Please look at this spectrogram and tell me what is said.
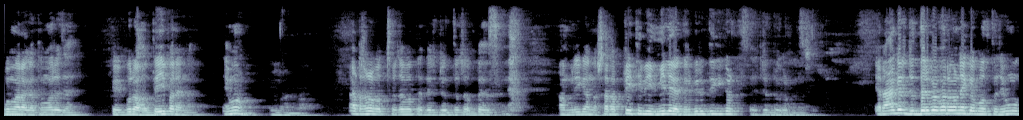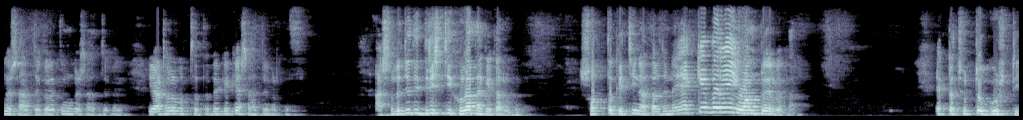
বোমার আঘাতে মরে যায়। কেউ বুড়া হতেই পারে না। এমন? আঠারো বছর যাবত এদের যুদ্ধ চলতেছে। আমেরিকা না সারা পৃথিবী মিলে এদের বিরুদ্ধে কি করতেছে? যুদ্ধ করতেছে। এর আগের যুদ্ধের ব্যাপারে অনেকে বলতো যে উমুকে সাহায্য করে তুমুকে সাহায্য করে। এই আঠারো বছর তাদেরকে কে সাহায্য করতেছে? আসলে যদি দৃষ্টি খোলা থাকে কারও সত্যকে চিনা তার জন্য একেবারেই ওয়ান টু এর ব্যাপার। একটা ছোট্ট গোষ্ঠী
